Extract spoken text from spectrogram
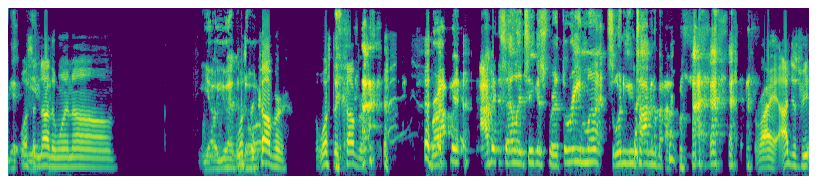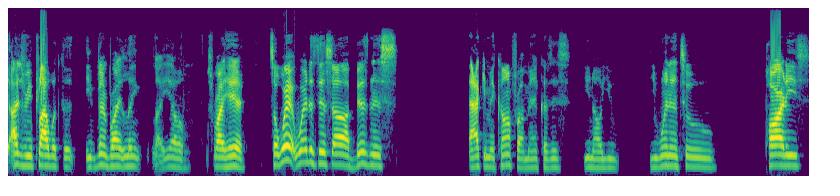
get, what's yeah. another one? Um, yo, you at the What's door? the cover? What's the cover? Bro, I've been, I've been selling tickets for three months. What are you talking about? right. I just re- I just reply with the Eventbrite link. Like, yo, it's right here. So where where does this uh business acumen come from, man? Because it's you know you you went into parties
